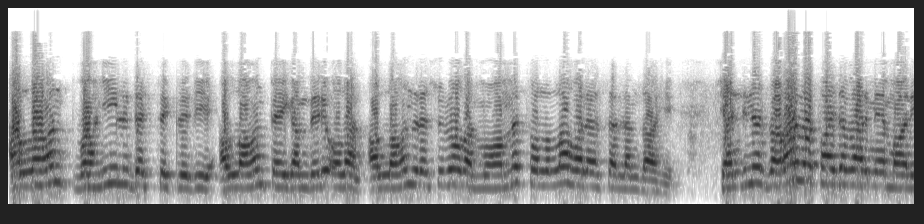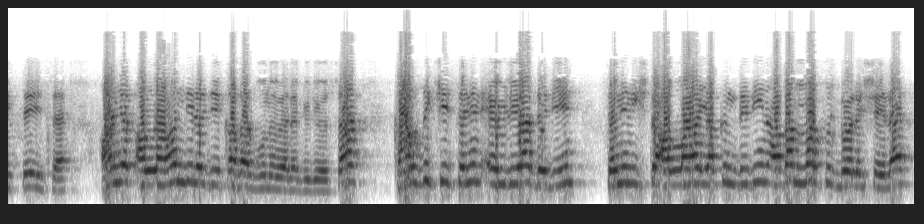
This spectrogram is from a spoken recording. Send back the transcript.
Allah'ın vahiyle desteklediği, Allah'ın peygamberi olan, Allah'ın Resulü olan Muhammed sallallahu aleyhi ve sellem dahi kendine zarar ve fayda vermeye malik değilse ancak Allah'ın dilediği kadar bunu verebiliyorsa kaldı ki senin evliya dediğin, senin işte Allah'a yakın dediğin adam nasıl böyle şeyler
